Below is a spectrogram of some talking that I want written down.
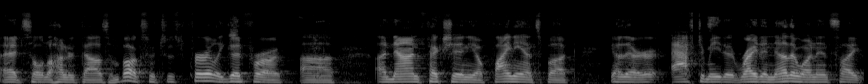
I had sold 100,000 books, which was fairly good for a, uh, a nonfiction, you know, finance book. You know, they're after me to write another one. And it's like,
